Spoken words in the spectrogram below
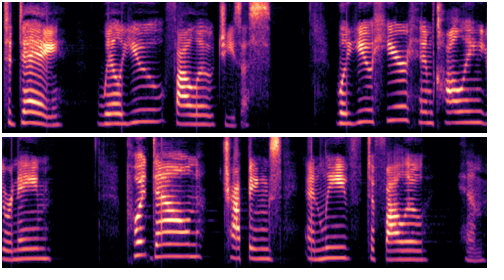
Today, will you follow Jesus? Will you hear him calling your name? Put down trappings and leave to follow him.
